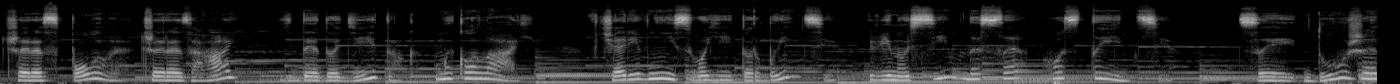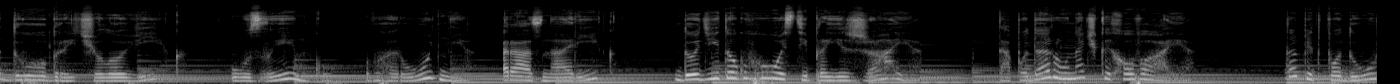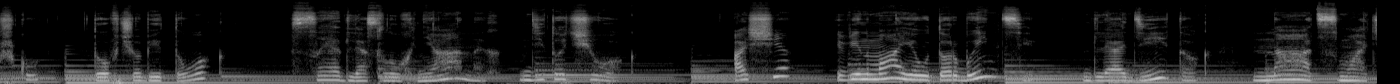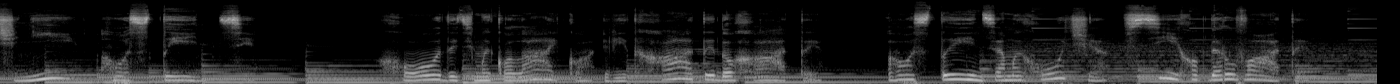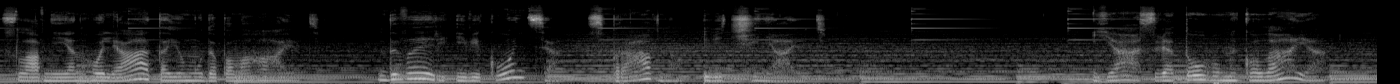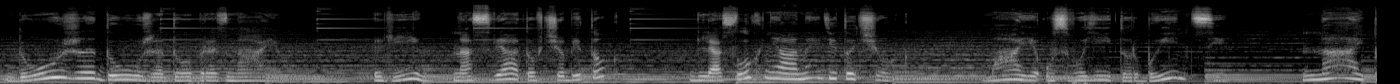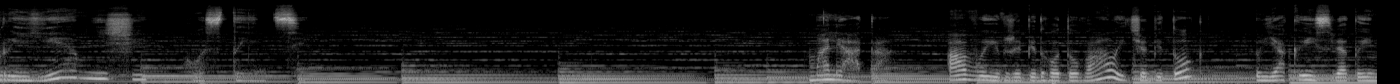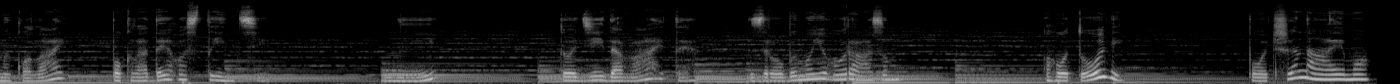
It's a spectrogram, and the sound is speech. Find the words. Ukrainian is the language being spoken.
Через поле, через гай йде до діток Миколай. В чарівній своїй торбинці він усім несе гостинці. Цей дуже добрий чоловік узимку, в грудні, раз на рік до діток в гості приїжджає та подаруночки ховає то під подушку, то в чобіток, все для слухняних діточок. А ще він має у торбинці для діток надсмачні гостинці. Ходить Миколайко від хати до хати, гостинцями хоче всіх обдарувати. Славні янголята йому допомагають, двері і віконця справно відчиняють. Я святого Миколая дуже-дуже добре знаю. Він на свято в чобіток для слухняних діточок має у своїй торбинці найприємніші гостинці. Малята, а ви вже підготували чобіток, в який святий Миколай покладе гостинці? Ні? Тоді давайте зробимо його разом. Готові? Починаємо.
